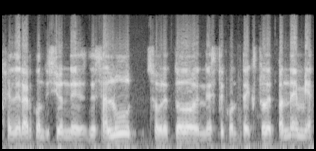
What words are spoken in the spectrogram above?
generar condiciones de salud, sobre todo en este contexto de pandemia.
